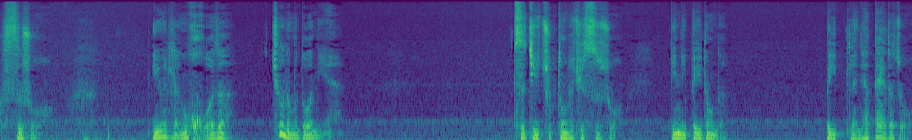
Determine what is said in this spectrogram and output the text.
思索。因为人活着就那么多年，自己主动的去思索，比你被动的被人家带着走，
